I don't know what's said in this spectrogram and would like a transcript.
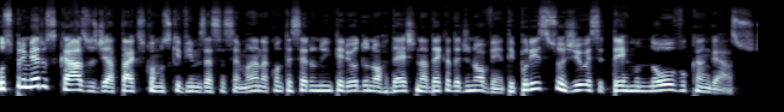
Os primeiros casos de ataques como os que vimos essa semana aconteceram no interior do Nordeste na década de 90 e por isso surgiu esse termo novo cangaço.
